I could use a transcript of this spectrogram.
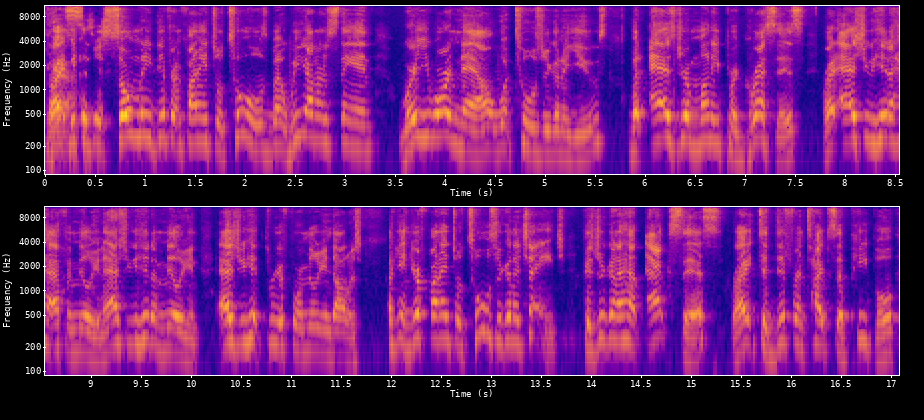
Right. Because there's so many different financial tools, but we got to understand where you are now, what tools you're going to use. But as your money progresses, right, as you hit a half a million, as you hit a million, as you hit three or four million dollars, again, your financial tools are going to change because you're going to have access, right, to different types of people,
